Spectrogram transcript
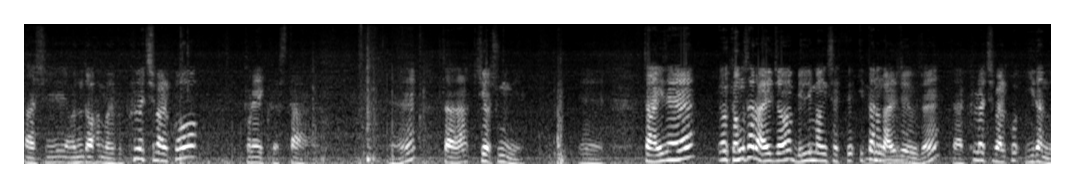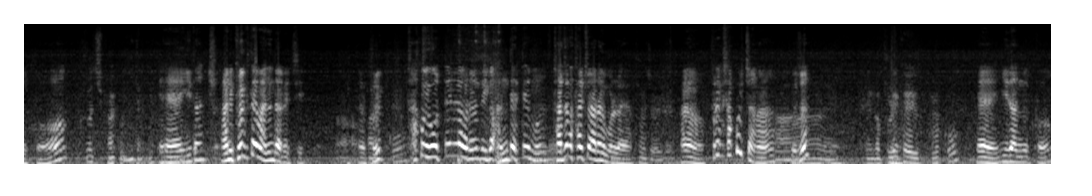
다시 언더 한번 해보 클러치 밟고, 브레이크 스타트. 네. 자, 기어 중립. 예. 자, 이제, 이 경사로 알죠? 밀림방지 있다는 거 음. 알죠? 그죠? 자, 클러치 밟고 2단 넣고. 클러치 밟고 2단이요? 예, 2단. 추- 아니, 브레이크 떼면 안 된다 그랬지. 아, 예, 브레이크, 밟고 자꾸 이거 떼려고 그러는데 이거 안 돼, 떼면. 네. 자전거 탈 줄 알아요, 몰라요? 타죠 이제 어, 브레이크 잡고 있잖아. 아, 그죠? 네. 그러니까 브레이크를 밟고 예, 2단 넣고.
